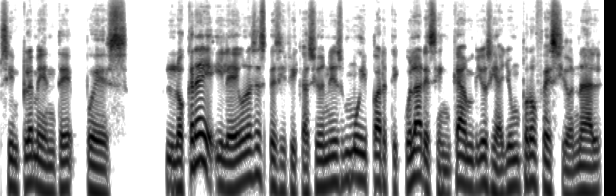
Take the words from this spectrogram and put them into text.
simplemente pues lo cree y lee unas especificaciones muy particulares. En cambio, si hay un profesional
